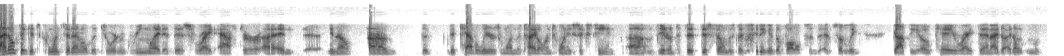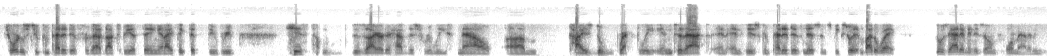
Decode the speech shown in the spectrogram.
I don't think it's coincidental that Jordan greenlighted this right after, uh, and uh, you know, um, the the Cavaliers won the title in 2016. Um, you know, th- this film has been sitting in the vaults and, and suddenly got the okay right then. I, I don't. Jordan's too competitive for that not to be a thing, and I think that the re, his t- desire to have this released now um, ties directly into that and and his competitiveness and speaks to it. And by the way, goes at him in his own format. I mean.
